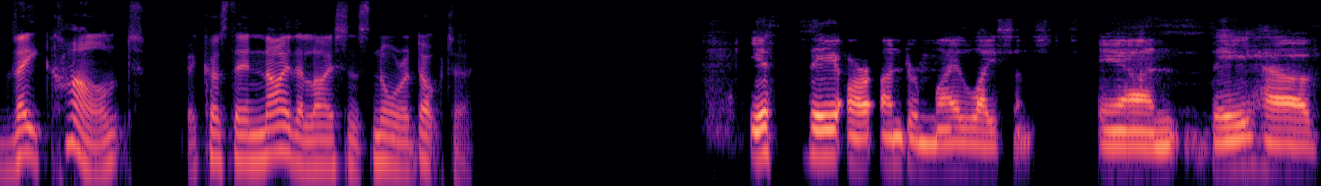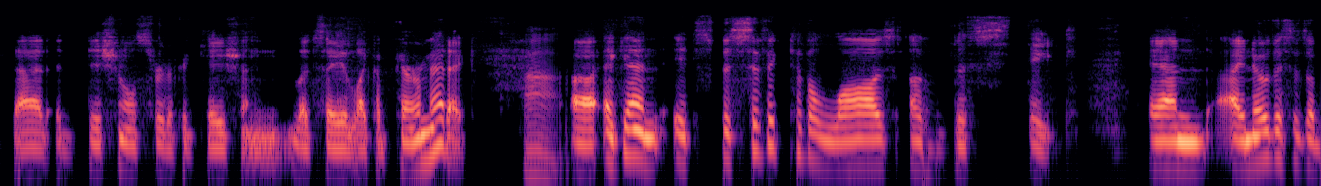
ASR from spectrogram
they can't because they're neither licensed nor a doctor. If they are under my license and they have that additional certification, let's say like a paramedic, ah. uh, again, it's specific to the laws of the state. And I know this is a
